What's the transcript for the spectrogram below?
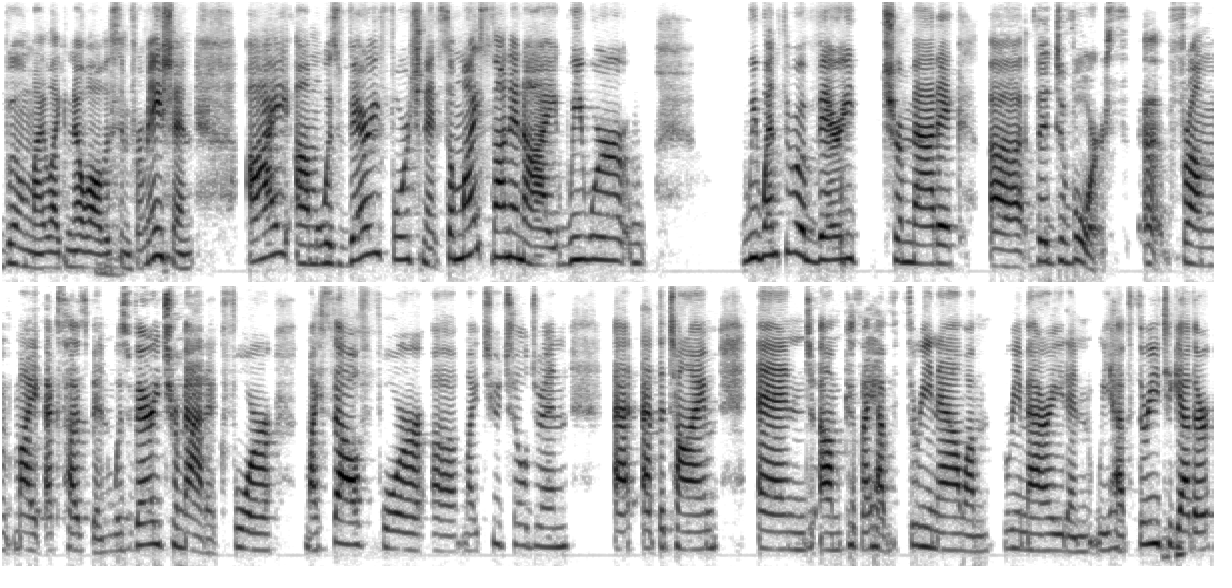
boom, I like know all this information. I um, was very fortunate. So my son and I, we were, we went through a very traumatic. Uh, the divorce uh, from my ex-husband was very traumatic for myself, for uh, my two children at at the time, and because um, I have three now, I'm remarried and we have three together.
